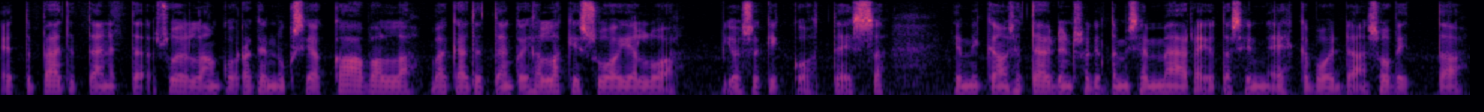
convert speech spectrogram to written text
Että päätetään, että suojellaanko rakennuksia kaavalla vai käytetäänkö ihan lakisuojelua joissakin kohteissa ja mikä on se täydennysrakentamisen määrä, jota sinne ehkä voidaan sovittaa.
